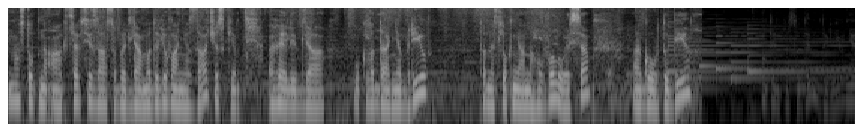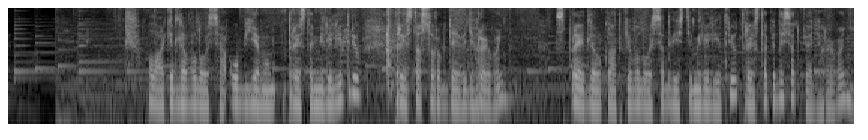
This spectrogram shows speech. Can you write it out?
Наступна акція. Всі засоби для моделювання зачіски, гелі для укладання брів та неслухняного волосся. Go to be. Лаки для волосся об'ємом 300 мл 349 гривень. Спрей для укладки волосся 200 мл 355 гривень.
